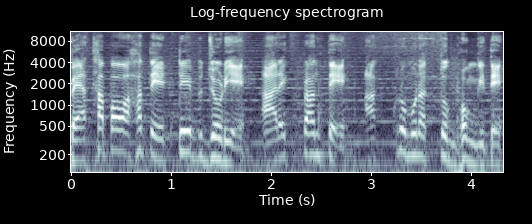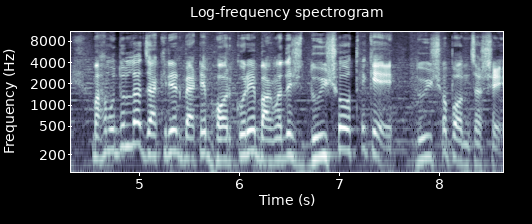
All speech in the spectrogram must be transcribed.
ব্যথা পাওয়া হাতে টেপ জড়িয়ে আরেক প্রান্তে আক্রমণাত্মক ভঙ্গিতে। মাহমুদুল্লাহ জাকিরের ব্যাটে ভর করে বাংলাদেশ দুইশো থেকে দুইশো পঞ্চাশে।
